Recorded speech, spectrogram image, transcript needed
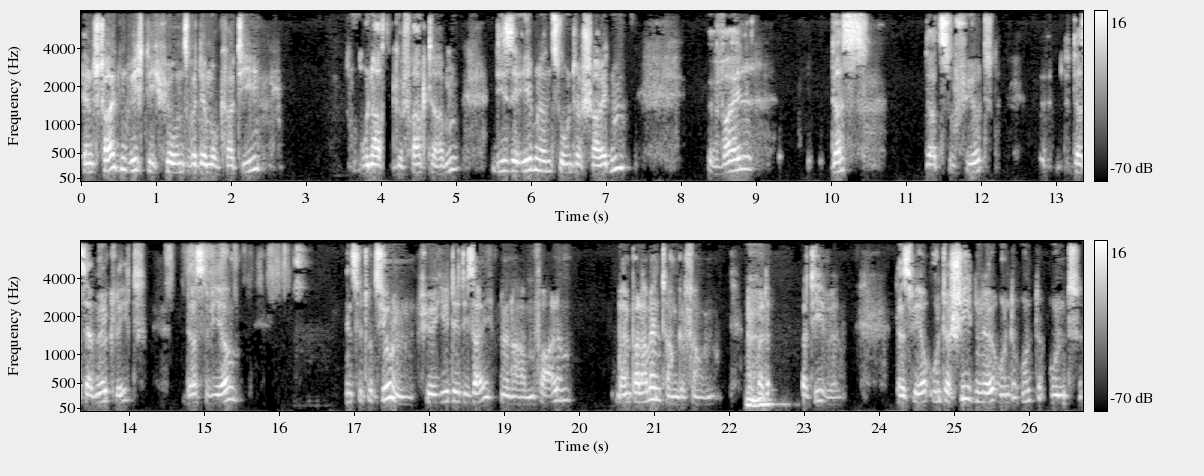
entscheidend wichtig für unsere Demokratie, wonach Sie gefragt haben, diese Ebenen zu unterscheiden, weil das dazu führt, das ermöglicht, dass wir Institutionen für jede dieser Ebenen haben, vor allem beim Parlament angefangen, mhm. bei der Legislative, dass wir unterschiedene und, und, und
